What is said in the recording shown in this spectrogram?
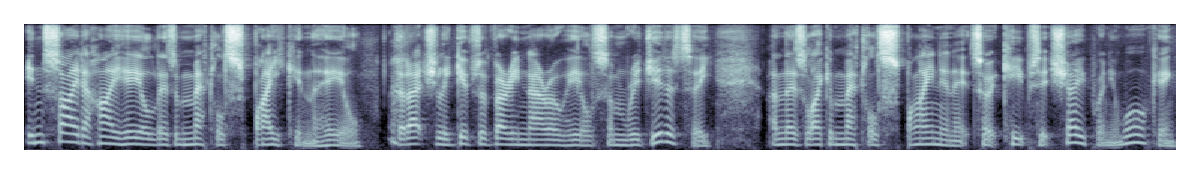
inside a high heel, there's a metal spike in the heel that actually gives a very narrow heel some rigidity, and there's like a metal spine in it, so it keeps its shape when you're walking.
